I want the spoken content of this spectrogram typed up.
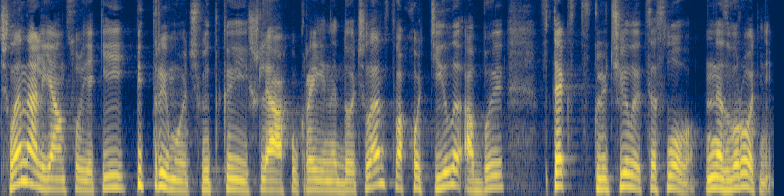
Члени альянсу, які підтримують швидкий шлях України до членства, хотіли, аби в текст включили це слово незворотній,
